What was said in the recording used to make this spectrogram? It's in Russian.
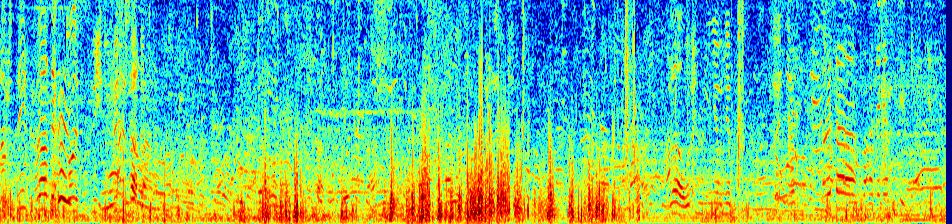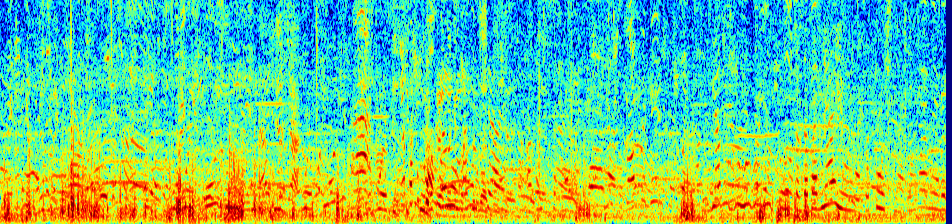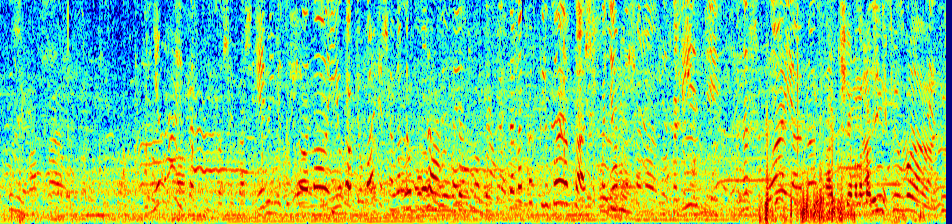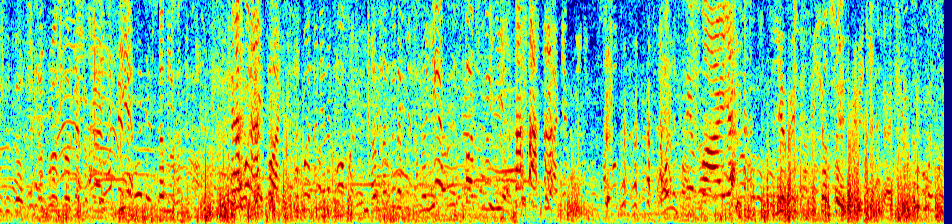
Завжди краде хтось свій, чужий не жаден. Да, очень мне, мне Но это благодаря специи. Если сварить Я попробую. Я вот вымываю просто, добавляю сочно. Мне нравится вкус вашей каши. Я имею в виду, что она, ее как сваришь, она такого вкуса и будет. То есть она как любая каша. Понятно, что она полезней, она живая, она... А чем она полезнее? Жива, люди добрі. Там просто те, що кажуть, є, там його нема. Я хочу бачити, що в магазині не купиш, там завжди написано є, точно є. П'ять, як мінімум. А тут його немає. Немає. Е256, скорее, чем 5.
